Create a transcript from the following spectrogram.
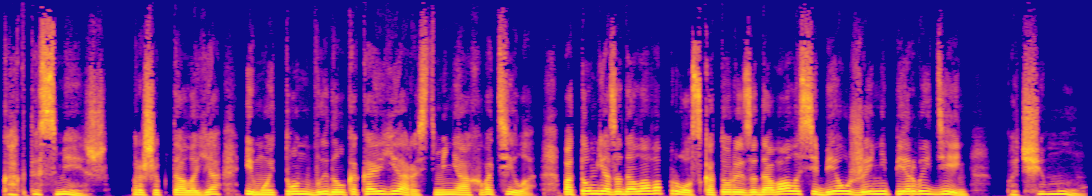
«Как ты смеешь?» прошептала я, и мой тон выдал, какая ярость меня охватила. Потом я задала вопрос, который задавала себе уже не первый день: почему?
